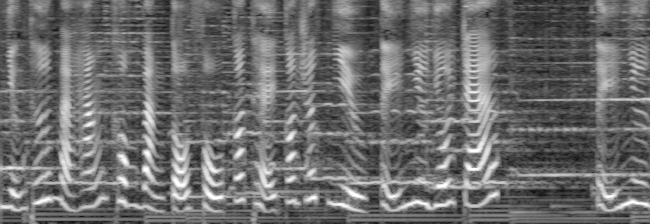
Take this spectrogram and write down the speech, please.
Những thứ mà hắn không bằng tổ phụ có thể có rất nhiều, Tỉ như dối trá. Tỉ như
